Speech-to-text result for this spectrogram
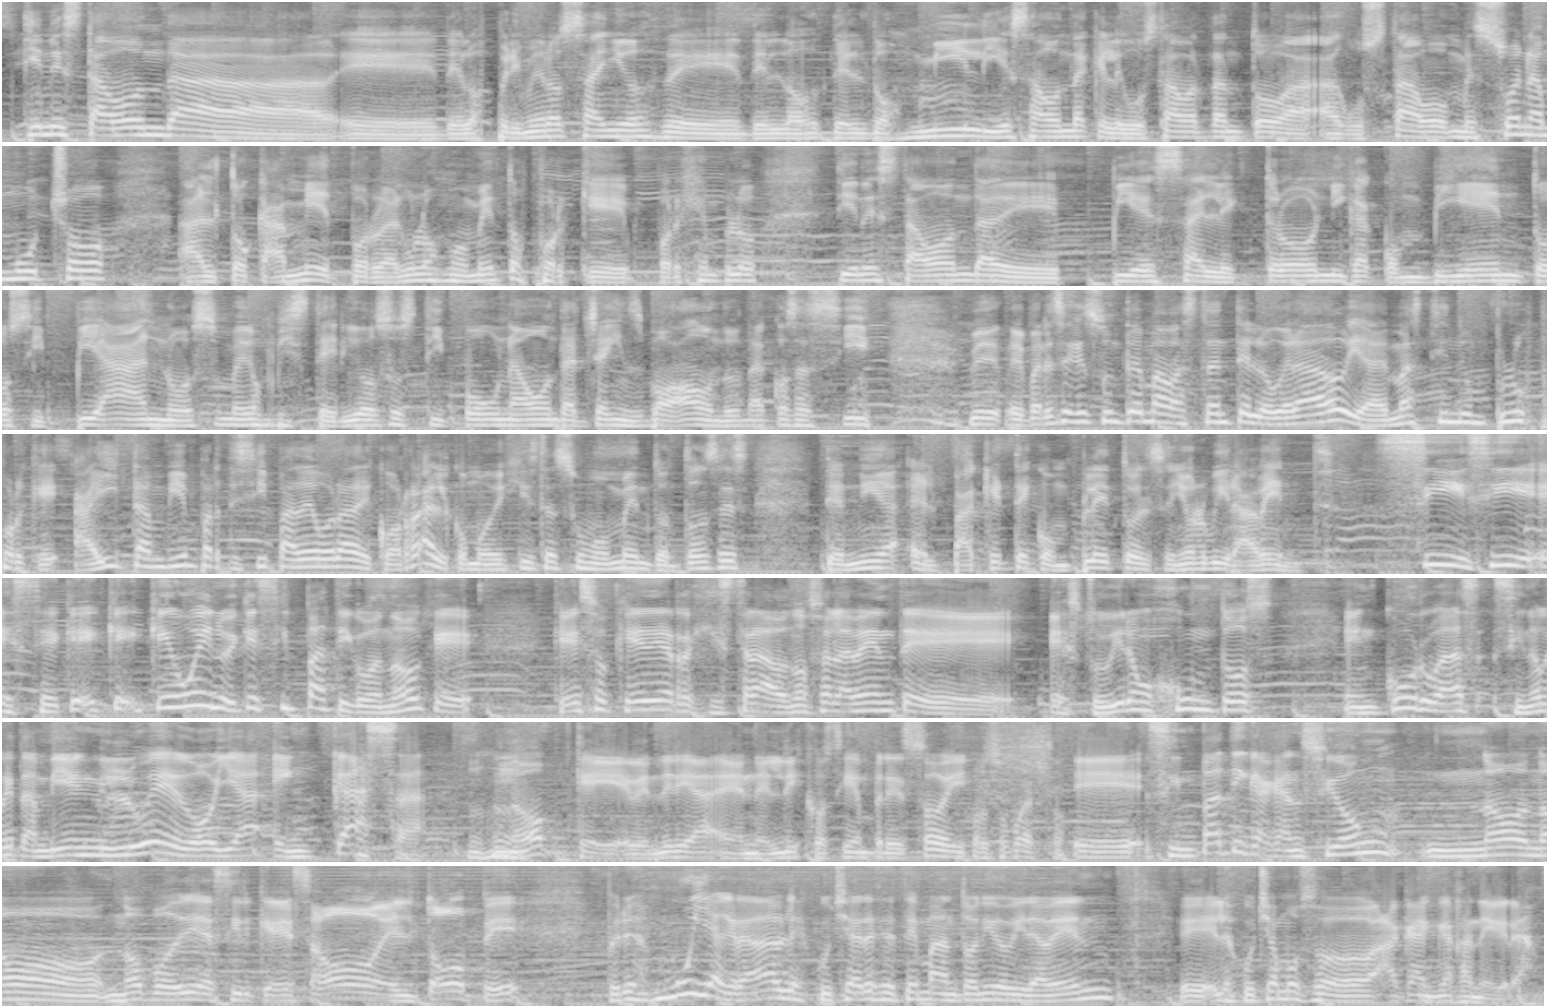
tiene esta onda eh, de los primeros años de, los, del 2000 y esa onda que le gustaba tanto a, Gustavo. Me suena mucho al Tocamet por algunos momentos porque, por ejemplo, tiene esta onda de pieza electrónica con vientos y pianos medio misteriosos, tipo una onda James Bond, una cosa así. Me, parece que es un tema bastante logrado y además tiene un plus porque ahí también participa Débora de Corral, como dijiste hace un momento. Entonces tenía el paquete completo el señor Viravent. Sí, sí, este, qué, bueno y qué simpático, ¿no? Que, que eso quede registrado. No solamente estuvieron juntos en curvas, sino que también luego ya en casa, ¿no? Que vendría en el disco Siempre Soy. Por supuesto. Eh, simpática canción, no, no, no podría decir que es oh, el tope, pero es muy agradable escuchar ese tema Antonio Viravén. Eh, lo escuchamos oh, acá en Caja Negra.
